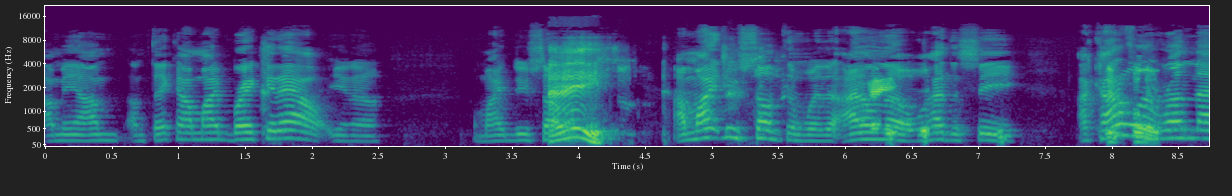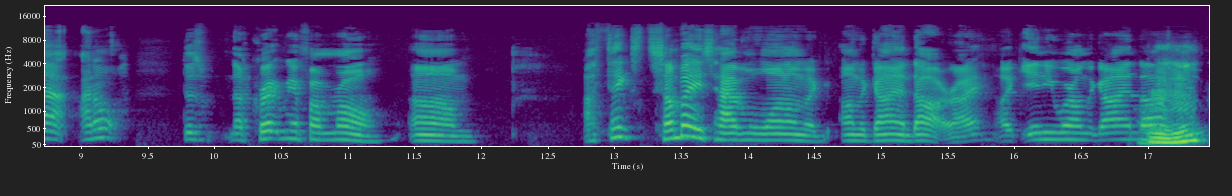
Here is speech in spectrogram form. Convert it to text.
I mean, I'm. I'm thinking I might break it out. You know, I might do something. Hey, I might do something with it. I don't know. We'll have to see. I kind of want to run that. I don't. Does now correct me if I'm wrong. Um, I think somebody's having one on the on the Guyandotte right, like anywhere on the Guyandotte. Mhm.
